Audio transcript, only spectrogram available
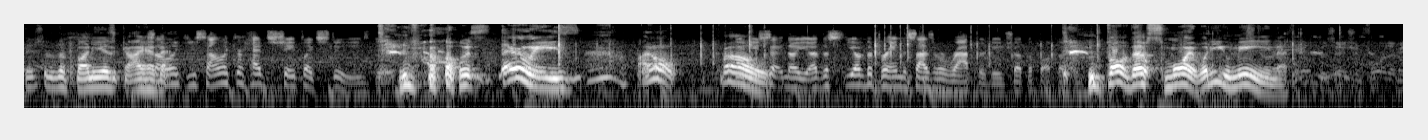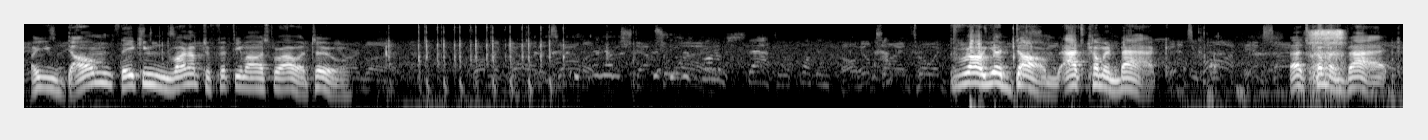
This is the funniest guy I've sound ever. like you sound like your head's shaped like Stewie's, dude. Bro, Stewies. I don't. You Bro. said, no, you have this. You have the brain the size of a raptor, dude. Shut the fuck up. Bro, they're smart. What do you mean? Are you dumb? They can run up to 50 miles per hour too. Bro, you're dumb. That's coming back. That's coming back.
